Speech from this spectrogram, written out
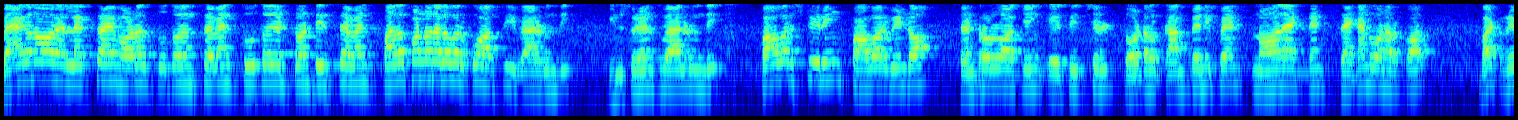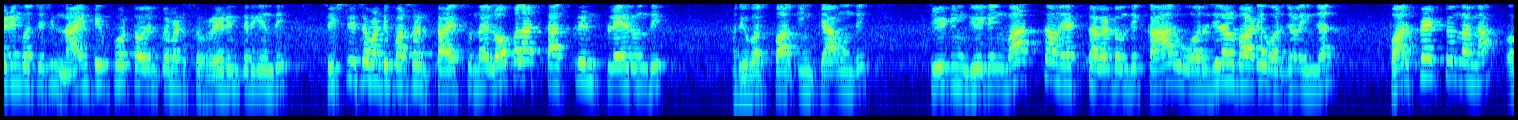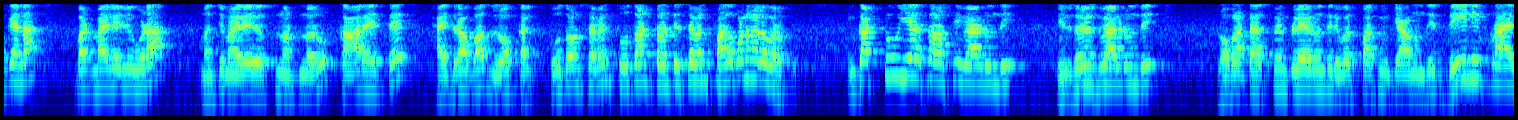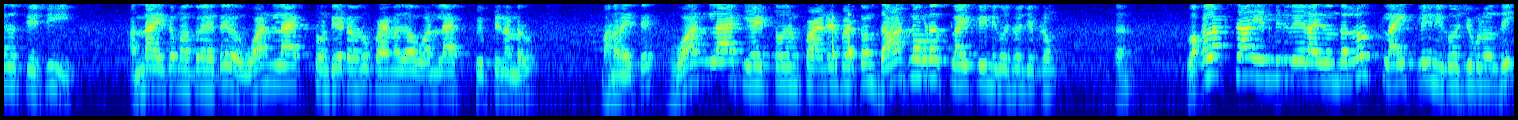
wagon R LXI model two thousand seven two thousand twenty seven పదకొండు నెలల వరకు ఆర్సీ వ్యాలిడ్ ఉంది. ఇన్సూరెన్స్ వ్యాలిడ్ ఉంది. Power steering power window central locking AC chilled total company paint non accident second owner car but reading వచ్చేసి ninety four thousand kilometres reading తిరిగింది. Sixty seventy percent tyres ఉన్నాయి. లోపల touch screen player ఉంది. Reverse parking cam ఉంది. Seating గీటింగ్ మొత్తం excellent ఉంది. Car original body original engine perfect ఉందన్న ఓకేనా? బట్ మైలేజ్ కూడా మంచి మైలేజ్ వస్తుంది అంటున్నారు. కార్ అయితే Hyderabad local two thousand seven two thousand twenty seven పదకొండు నెలల వరకు. ఇంకా టూ ఇయర్స్ ఆర్సీ వ్యాల్యూ ఉంది ఇన్సూరెన్స్ వ్యాల్యూ ఉంది లోపల టచ్ స్క్రీన్ ప్లేయర్ ఉంది రివర్స్ పార్కింగ్ క్యామ్ ఉంది. దీని ప్రైజ్ వచ్చేసి అన్న అయితే మాత్రం అయితే వన్ ల్యాక్ ట్వంటీ ఎయిట్ అన్నారు ఫైనల్గా వన్ ల్యాక్ ఫిఫ్టీన్ అన్నారు. మనమైతే one lakh eight thousand five hundred పెడతాం. దాంట్లో కూడా స్లైట్లీ నెగోషియబుల్ చెప్పడం దాన్ని ఒక లక్ష ఎనిమిది వేల ఐదు వందల్లో స్లైట్లీ నెగోషియబుల్ ఉంది.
